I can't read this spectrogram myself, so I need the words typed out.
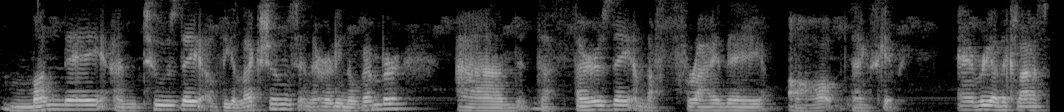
Monday and Tuesday of the elections in the early November and the Thursday and the Friday of Thanksgiving. Every other class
